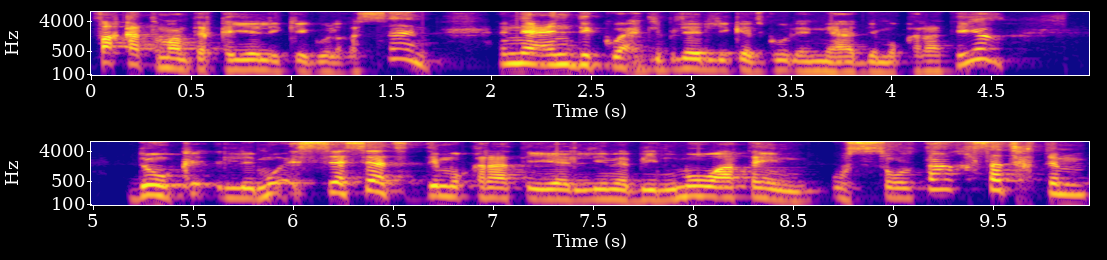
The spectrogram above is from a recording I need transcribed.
فقط منطقية اللي كيقول غسان. ان عندك واحد البلاد اللي كتقول إنها ديمقراطية. donc المؤسسات الديمقراطية اللي ما بين المواطن والسلطة خصها تخدم.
